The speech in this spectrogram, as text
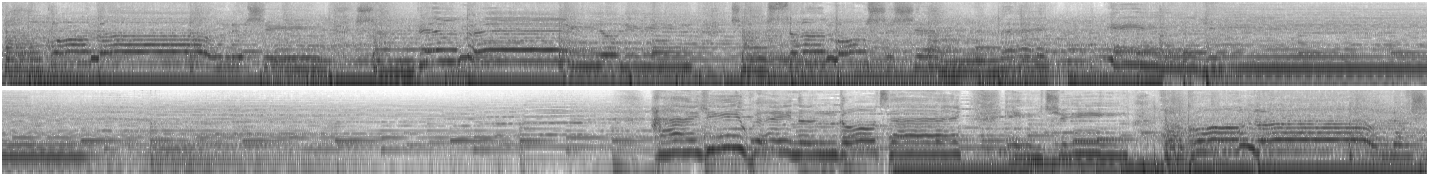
划过了流星，身边没有你，就算梦实现。还以为能够在一起，划过了流星，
